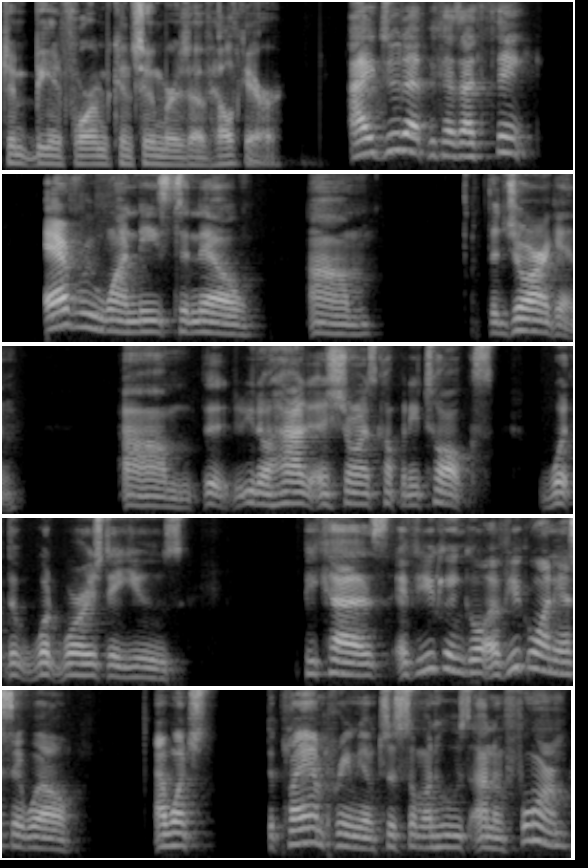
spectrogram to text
to be informed consumers of healthcare? I do that because I think everyone needs to know um, the jargon um, the, you know how the insurance company talks, what the what words they use, because if you can go if you go in there and say, well, I want the plan premium to someone who's uninformed,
